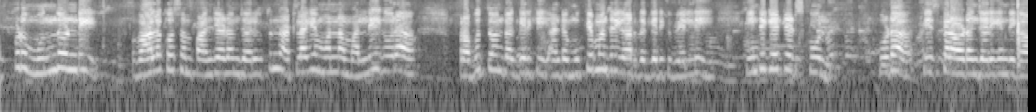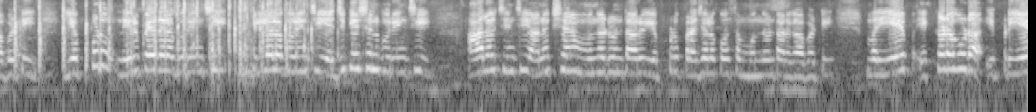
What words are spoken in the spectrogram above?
ఎప్పుడు ముందుండి వాళ్ళ కోసం పనిచేయడం జరుగుతుంది. అట్లాగే మొన్న మళ్ళీ కూడా ప్రభుత్వం దగ్గరికి అంటే ముఖ్యమంత్రి గారి దగ్గరికి వెళ్ళి ఇంటిగ్రేటెడ్ స్కూల్ కూడా తీసుకురావడం జరిగింది కాబట్టి ఎప్పుడు నిరుపేదల గురించి పిల్లల గురించి ఎడ్యుకేషన్ గురించి ఆలోచించి అనుక్షణం ముందడుంటారు. ఎప్పుడు ప్రజల కోసం ముందుంటారు కాబట్టి మరి ఏ ఎక్కడ కూడా ఇప్పుడు ఏ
